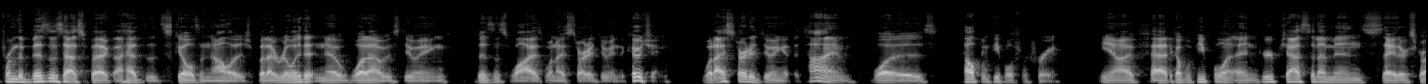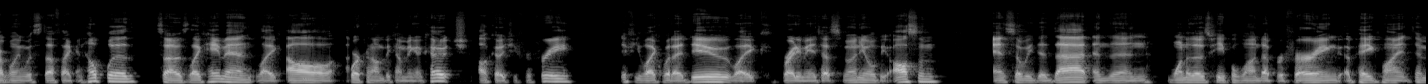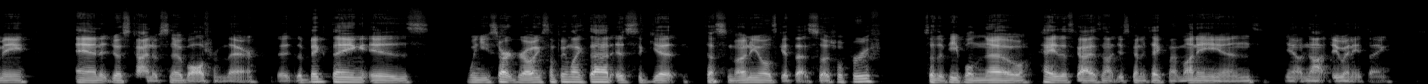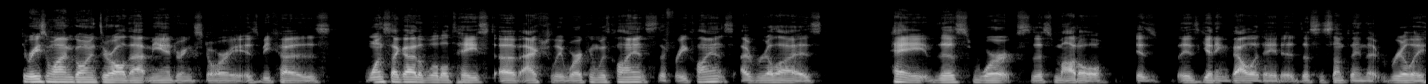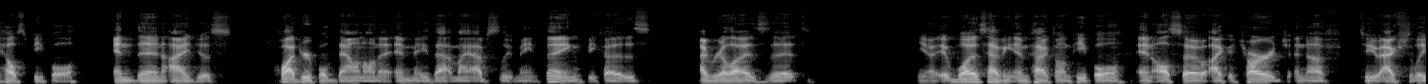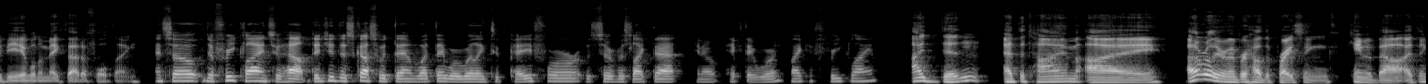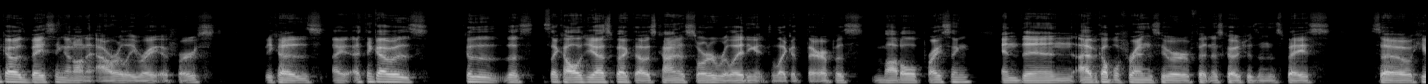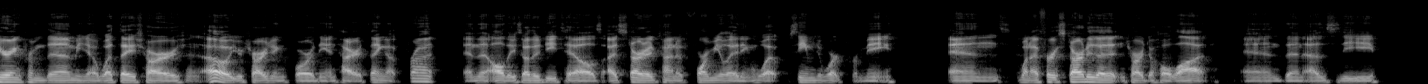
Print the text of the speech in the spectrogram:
from the business aspect, I had the skills and knowledge, but I really didn't know what I was doing business wise when I started doing the coaching. What I started doing at the time was helping people for free. You know, I've had a couple of people in group chats that I'm in say they're struggling with stuff I can help with. So I was like, hey man, like I'll working on becoming a coach. I'll coach you for free if you like what I do, like writing me a testimonial will be awesome. And so we did that. And then one of those people wound up referring a paid client to me. And it just kind of snowballed from there. The, the big thing is when you start growing something like that is to get testimonials, get that social proof so that people know, hey, this guy is not just going to take my money and, you know, not do anything. The reason why I'm going through all that meandering story is because once I got a little taste of actually working with clients, the free clients, I realized, hey, this works. This model is is getting validated. This is something that really helps people. And then I just quadrupled down on it and made that my absolute main thing because I realized that you know it was having impact on people and also I could charge enough to actually be able to make that a full thing. And so the free clients who helped, did you discuss with them what they were willing to pay for a service like that, you know, if they weren't like a free client? I didn't at the time. I I don't really remember how the pricing came about. I think I was basing it on an hourly rate at first because I, I think I was because of the psychology aspect, I was kind of sort of relating it to like a therapist model pricing. And then I have a couple friends who are fitness coaches in the space so hearing from them, you know, what they charge and oh, you're charging for the entire thing up front and then all these other details, I started kind of formulating what seemed to work for me. And when I first started, I didn't charge a whole lot. And then as the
